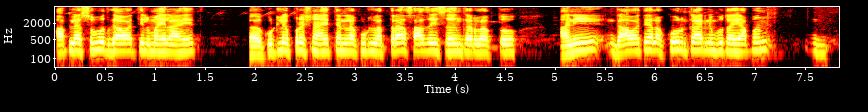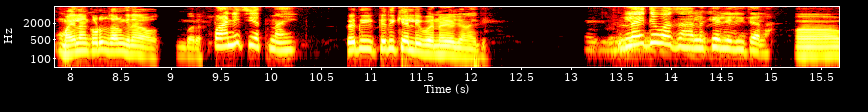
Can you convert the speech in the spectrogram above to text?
आपल्यासोबत गावातील महिला आहेत. कुठले प्रश्न आहेत त्यांना कुठला त्रास आजही सहन करावा लागतो. आणि गावात याला कोण कारणीभूत आहे आपण महिलांकडून जाणून घेणार आहोत. बरं. पाणीच येत नाही. कधी कधी केली नळ योजना ती? लय दिवस झालं केलेली त्याला. अ,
